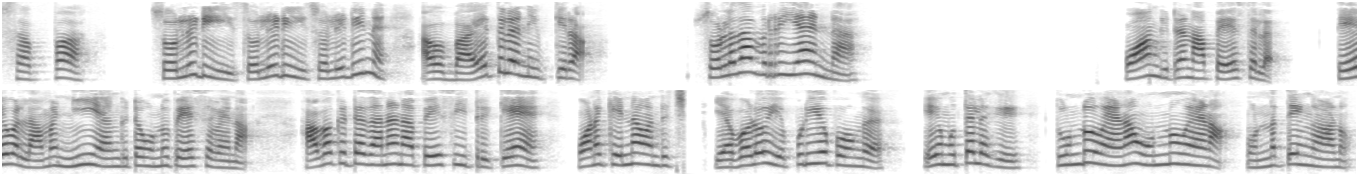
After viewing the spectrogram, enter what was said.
சப்பா சொல்லுடி சொல்லுடி சொல்லுடின்னு அவ பயத்துல நிற்கிறா சொல்லதான் விடுறியா என்ன? உன்கிட்ட நான் பேசல. தேவையில்லாம நீ என்கிட்ட ஒன்றும் பேச வேணாம். அவகிட்ட தானே நான் பேசிட்டு இருக்கேன். உனக்கு என்ன வந்துச்சு? எவ்வளோ எப்படியோ போங்க. ஏ முத்தலகு துண்டும் வேணாம் ஒன்றும் வேணாம் ஒன்னத்தையும் காணும்.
